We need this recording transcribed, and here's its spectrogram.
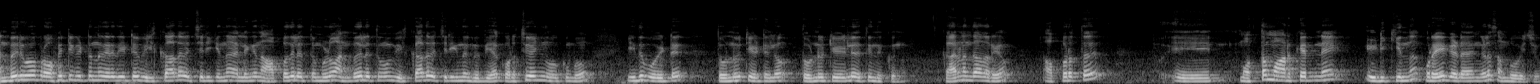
അൻപത് രൂപ പ്രോഫിറ്റ് കിട്ടുന്ന കരുതിയിട്ട് വിൽക്കാതെ വെച്ചിരിക്കുന്ന അല്ലെങ്കിൽ നാൽപ്പതിലെത്തുമ്പോഴോ അൻപതിലെത്തുമ്പോൾ വിൽക്കാതെ വെച്ചിരിക്കുന്ന ഹൃദയ കുറച്ച് കഴിഞ്ഞ് നോക്കുമ്പോൾ ഇത് പോയിട്ട് തൊണ്ണൂറ്റിയെട്ടിലോ തൊണ്ണൂറ്റിയേഴിലോ എത്തി നിൽക്കുന്നു. കാരണം എന്താണെന്നറിയോ? അപ്പുറത്ത് ഈ മൊത്തം മാർക്കറ്റിനെ ഇടിക്കുന്ന കുറേ ഘടകങ്ങൾ സംഭവിച്ചു.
